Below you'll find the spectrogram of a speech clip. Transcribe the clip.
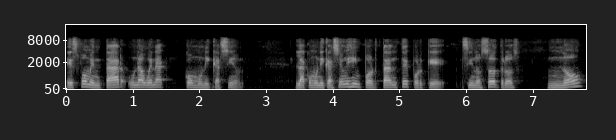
es fomentar una buena comunicación. La comunicación es importante porque si nosotros no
